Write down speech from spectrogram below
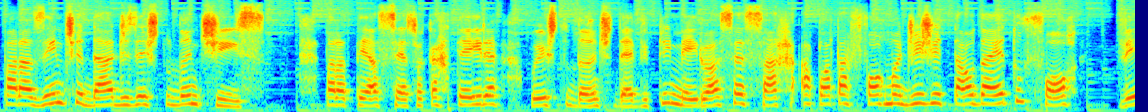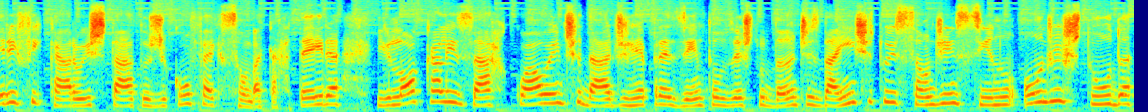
para as entidades estudantis. Para ter acesso à carteira, o estudante deve primeiro acessar a plataforma digital da Etufor verificar o status de confecção da carteira e localizar qual entidade representa os estudantes da instituição de ensino onde estuda,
